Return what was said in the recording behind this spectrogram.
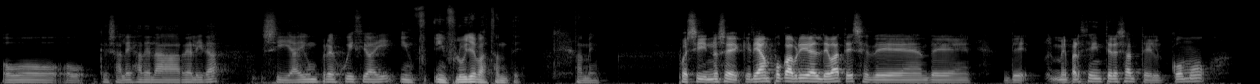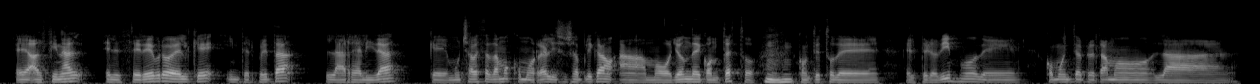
o, o que se aleja de la realidad, si hay un prejuicio ahí, inf- influye bastante también. Pues sí, no sé, quería un poco abrir el debate ese de... de- de- me parece interesante el cómo eh, al final el cerebro es el que interpreta la realidad que muchas veces damos como real y eso se aplica a mogollón de contextos. El contexto del periodismo, de cómo interpretamos la,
